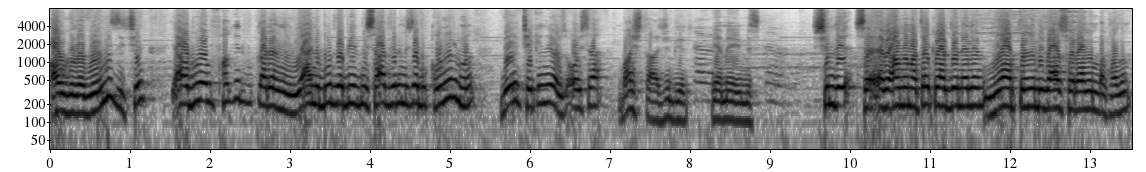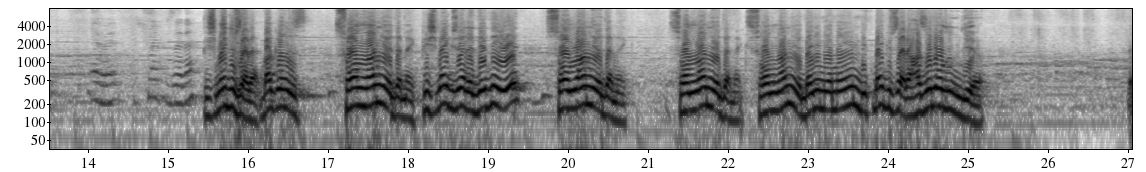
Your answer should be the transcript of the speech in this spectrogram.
algıladığımız için ya bu fakir fukaranın yani burada bir misafirimize bu konur mu deyip çekiniyoruz. Oysa baş tacı bir yemeğimiz. Şimdi Eve Hanım'a tekrar dönelim. Ne yaptığını bir daha soralım bakalım. Evet, pişmek üzere. Pişmek üzere. Bakınız sonlanıyor demek. Pişmek üzere dediği sonlanıyor demek. Sonlanıyor demek. Sonlanıyor. Benim yemeğim bitmek üzere. Hazır olun diyor. Ee,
